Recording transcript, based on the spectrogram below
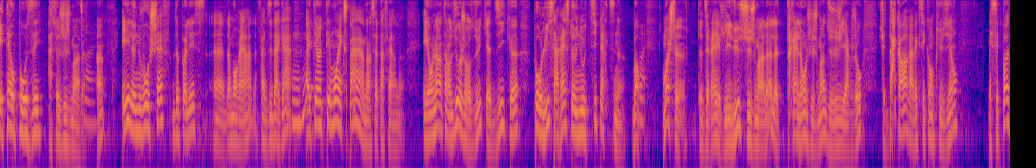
étaient opposés à ce jugement-là. Hein? Et le nouveau chef de police de Montréal, Fadi Daguerre, mm-hmm. a été un témoin expert dans cette affaire-là. Et on l'a entendu aujourd'hui qui a dit que pour lui, ça reste un outil pertinent. Bon, moi, je te, dirais, je l'ai lu, ce jugement-là, le très long jugement du juge Hiergeau. Je suis d'accord avec ses conclusions, mais c'est pas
